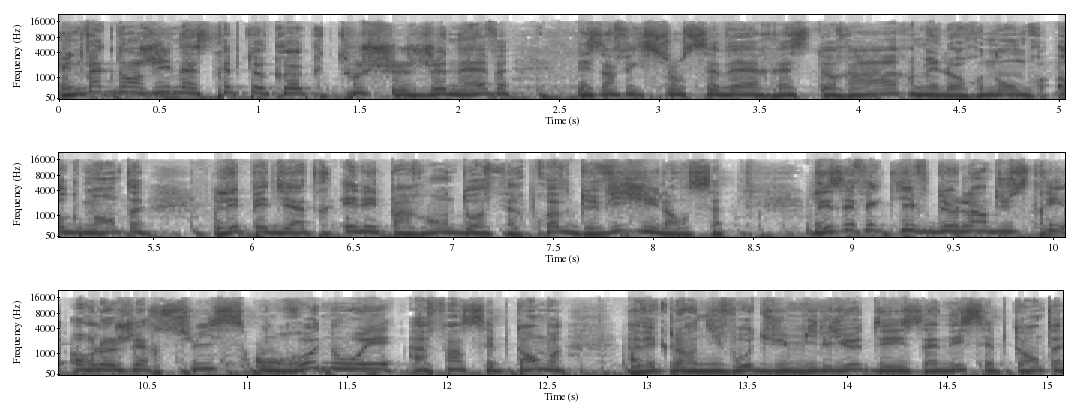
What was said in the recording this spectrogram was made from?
Une vague d'angine à streptocoque touche Genève. Les infections sévères restent rares, mais leur nombre augmente. Les pédiatres et les parents doivent faire preuve de vigilance. Les effectifs de l'industrie horlogère suisse ont renoué à fin septembre avec leur niveau du milieu des années 70.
